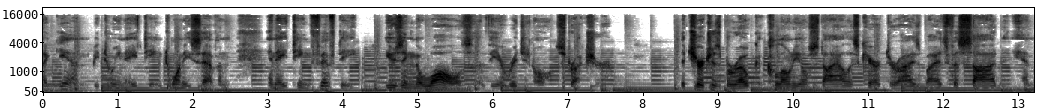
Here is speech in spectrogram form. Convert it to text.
again between 1827 and 1850 using the walls of the original structure. The church's Baroque colonial style is characterized by its facade and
